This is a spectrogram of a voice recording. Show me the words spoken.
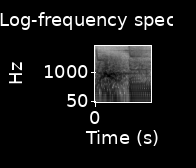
Yes.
